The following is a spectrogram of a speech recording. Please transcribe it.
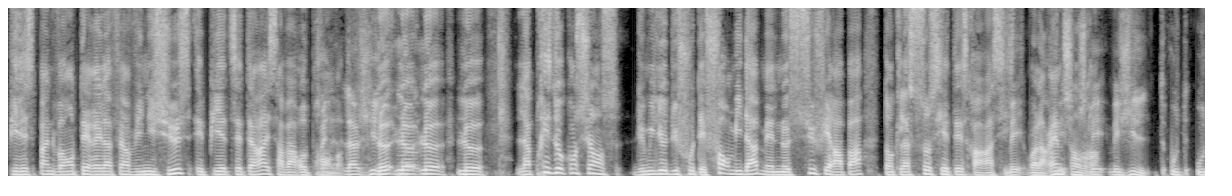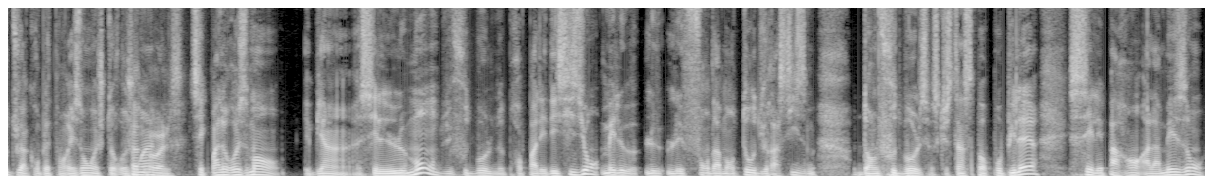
puis l'Espagne va enterrer l'affaire Vinicius et puis etc. Et ça va reprendre. Mais là, Gilles, Le- tu le- vas- le- le- la prise de conscience du milieu du foot est formidable, mais elle ne suffira pas tant que la société sera raciste. voilà, rien mais- ne changera. Mais, mais Gilles, où, où tu as complètement raison, et je te rejoins, c'est que malheureusement, eh bien, c'est le monde du football ne prend pas les décisions, mais le, les fondamentaux du racisme dans le football, c'est parce que c'est un sport populaire, c'est les parents à la maison,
